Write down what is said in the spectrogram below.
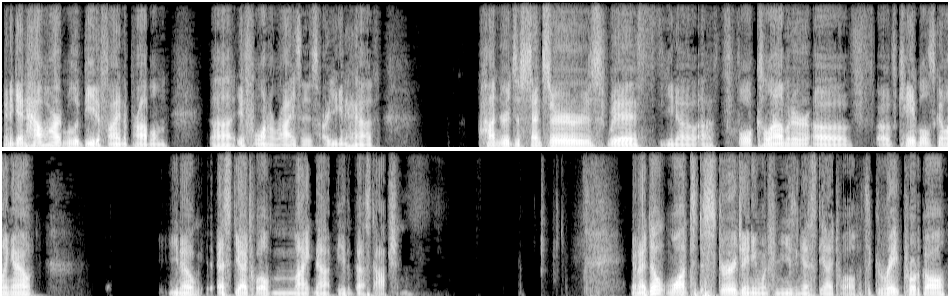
And again, how hard will it be to find a problem uh, if one arises? Are you going to have hundreds of sensors with you know a full kilometer of of cables going out? You know, SDI-12 might not be the best option. And I don't want to discourage anyone from using SDI-12. It's a great protocol.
